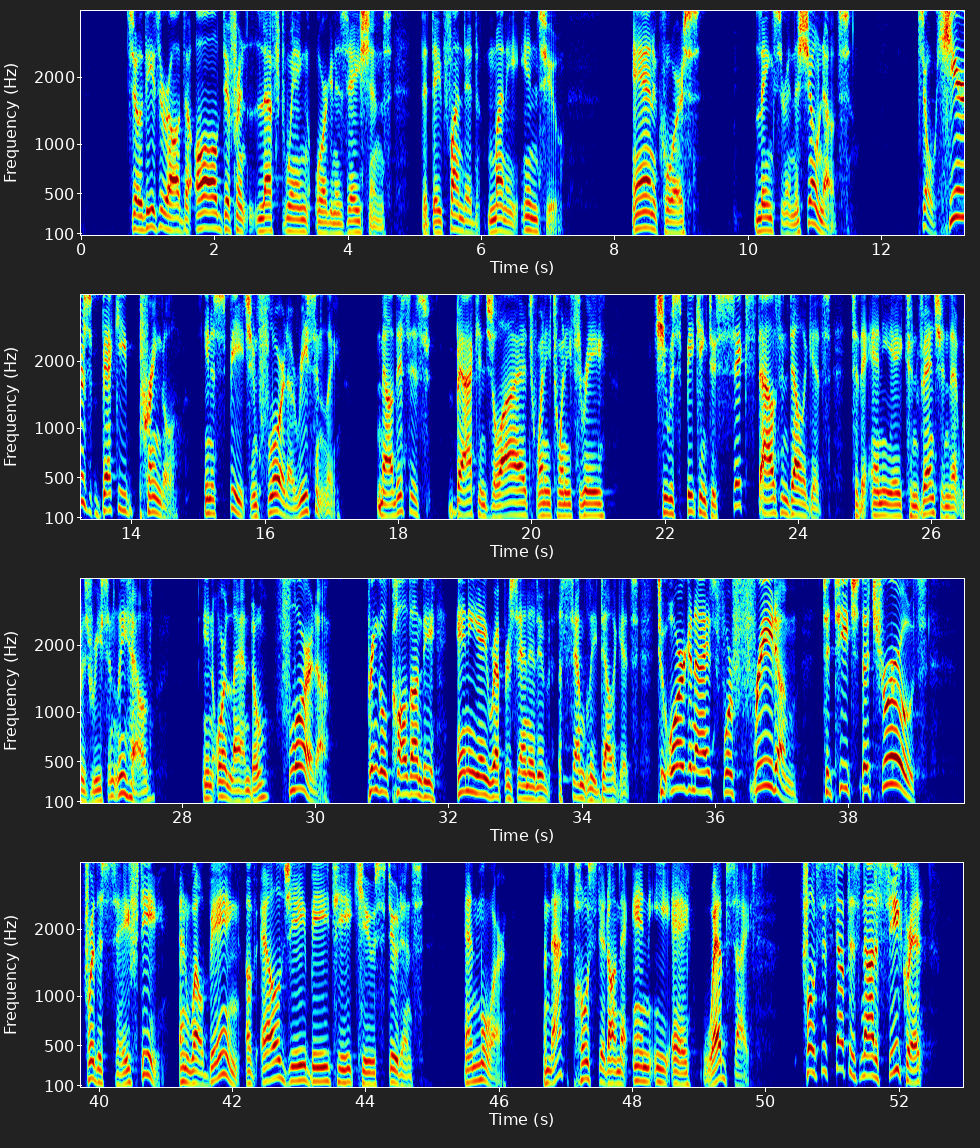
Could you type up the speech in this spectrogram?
So these are all the all different left-wing organizations that they funded money into. And of course, links are in the show notes. So here's Becky Pringle in a speech in Florida recently. Now, this is back in July 2023. She was speaking to 6,000 delegates to the NEA convention that was recently held in Orlando, Florida. Pringle called on the NEA Representative Assembly delegates to organize for freedom, to teach the truth for the safety and well being of LGBTQ students and more. And that's posted on the NEA website. Folks, this stuff is not a secret.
